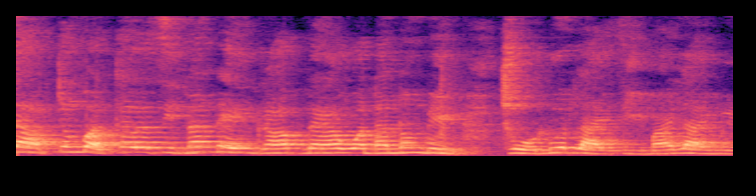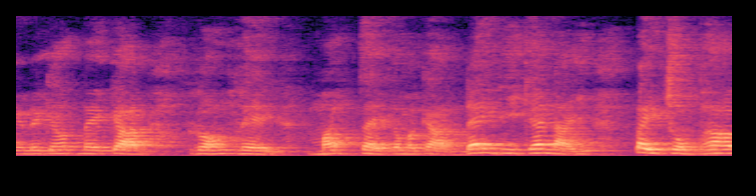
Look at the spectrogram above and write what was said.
จากจังหวัดกาฬสินธุ์นั่นเองครับแล้ววันนั้นน้องบีมโชว์ลวดลายฝีไม้ลายมือนะครับ ในการร้องเพลงมัดใจกรรมการได้ดีแค่ไหน ไปชมภาพ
